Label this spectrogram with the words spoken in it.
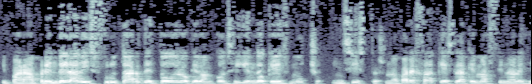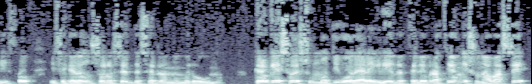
y para aprender a disfrutar de todo lo que van consiguiendo, que es mucho. Insisto, es una pareja que es la que más finales hizo y se quedó un solo set de ser la número uno. Creo que eso es un motivo de alegría y de celebración, es una base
